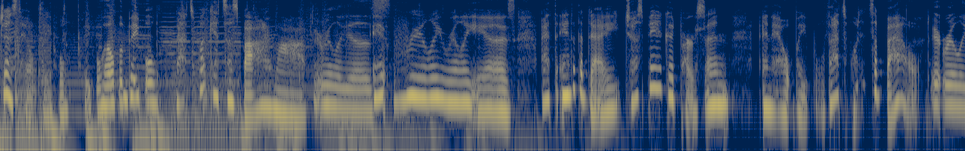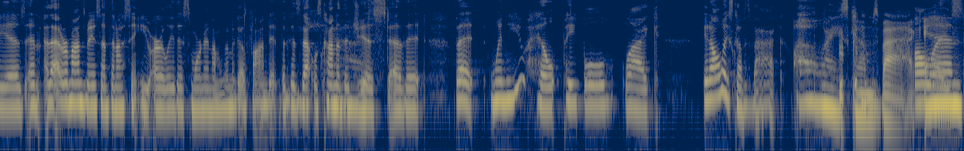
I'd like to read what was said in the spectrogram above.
Just help people. People helping people. That's what gets us by in life. It really is. It really, really is. At the end of the day, just be a good person and help people. That's what it's about. It really is. And that reminds me of something I sent you early this morning. I'm going to go find it because that was kind of the gist of it. But when you help people, like, it always comes back. Always comes back. Always. And,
